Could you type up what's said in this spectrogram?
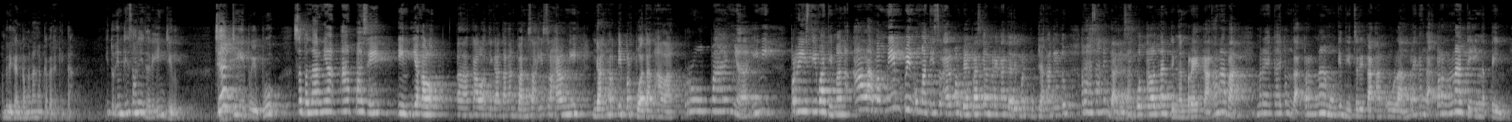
memberikan kemenangan kepada kita. Itu inti sari dari Injil. Jadi ibu-ibu, Sebenarnya apa sih? ya kalau uh, kalau dikatakan bangsa Israel nih nggak ngerti perbuatan Allah, rupanya ini peristiwa di mana Allah memimpin umat Israel membebaskan mereka dari perbudakan itu rasanya nggak ada sangkut pautan dengan mereka. Kenapa? Mereka itu nggak pernah mungkin diceritakan ulang, mereka nggak pernah diingetin.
